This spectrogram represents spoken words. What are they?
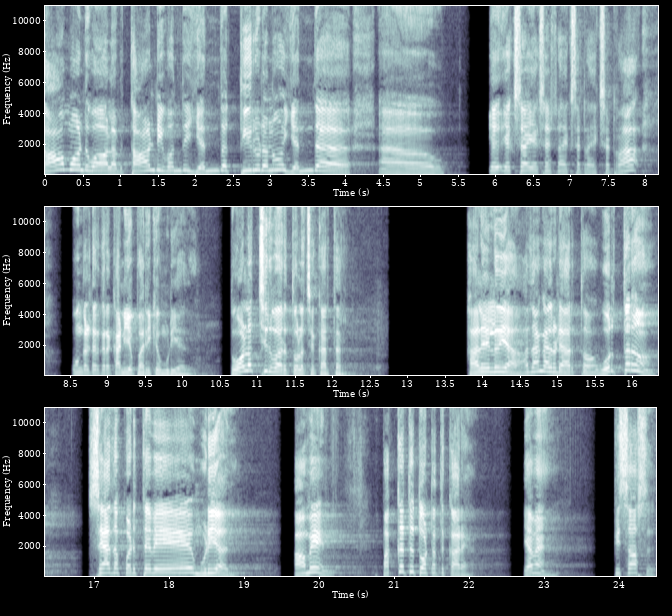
காமாண்டு வாழை தாண்டி வந்து எந்த திருடனும் எந்த எக்ஸ்ட்ரா எக்ஸட்ரா எக்ஸட்ரா எக்ஸட்ரா உங்கள்கிட்ட இருக்கிற கனியை பறிக்க முடியாது. தொலைச்சிருவார் தொலைச்ச கர்த்தர். ஹalleluya. அதாங்க அதனுடைய அர்த்தம். ஒருத்தரும் சேதப்படுத்தவே முடியாது. ஆமேன். பக்கத்து தோட்டத்துக்காரன். எவன்? பிசாசு.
